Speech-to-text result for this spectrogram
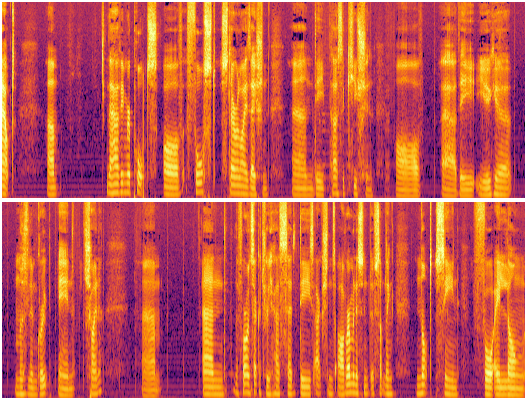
out. Um, there have been reports of forced sterilization and the persecution of uh, the Uyghur Muslim group in China. Um, and the Foreign Secretary has said these actions are reminiscent of something not seen for a long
